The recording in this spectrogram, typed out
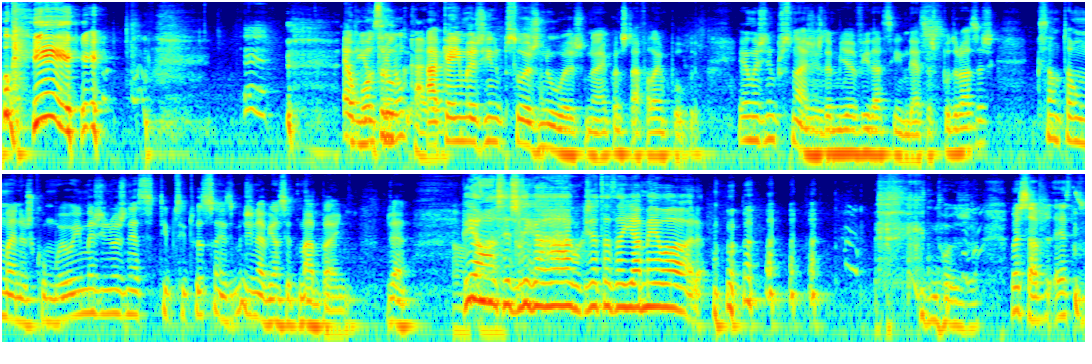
O quê? É um bom Beyoncé truque. Há quem imagine pessoas nuas, não é? Quando está a falar em público. Eu imagino personagens da minha vida assim, dessas poderosas, que são tão humanas como eu, e imagino-as nesse tipo de situações. Imagina a Beyoncé tomar banho. Já. Ah. Beyoncé, desliga a água que já estás aí há meia hora. Que nojo. Mas sabes, é de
